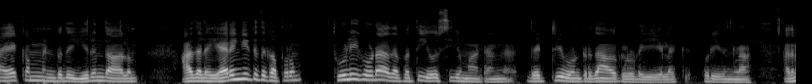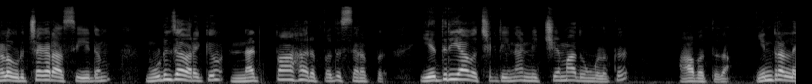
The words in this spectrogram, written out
தயக்கம் என்பது இருந்தாலும் அதில் இறங்கிட்டதுக்கப்புறம் துளி கூட அதை பற்றி யோசிக்க மாட்டாங்க. வெற்றி ஒன்று தான் அவர்களுடைய இலக்கு. புரியுதுங்களா? அதனால் உற்சகராசியிடம் முடிஞ்ச வரைக்கும் நட்பாக இருப்பது சிறப்பு. எதிரியாக வச்சுக்கிட்டிங்கன்னா நிச்சயமாக அது உங்களுக்கு ஆபத்து தான் இன்றல்ல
